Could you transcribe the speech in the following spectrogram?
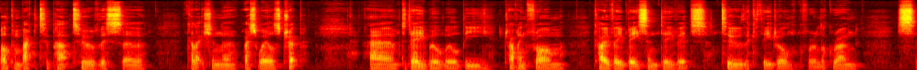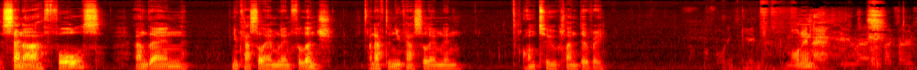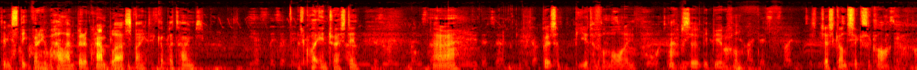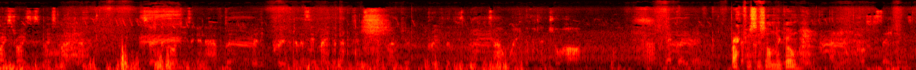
Welcome back to part two of this uh, collection, uh, West Wales trip. Um, today we'll, we'll be travelling from Caerfai Bay St David's to the cathedral for a look around Cenarth Falls and then Newcastle Emlyn for lunch and after Newcastle Emlyn on to Llandovery. Good morning. Didn't sleep very well, I had a bit of cramp last night a couple of times. It was quite interesting. Uh, but it's a beautiful morning, absolutely beautiful. It's just gone six o'clock. Breakfast is on the go.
